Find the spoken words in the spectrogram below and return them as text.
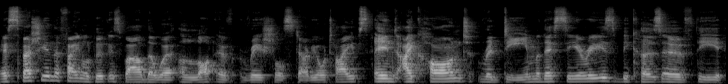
Especially in the final book as well, there were a lot of racial stereotypes. And I can't redeem this series because of the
